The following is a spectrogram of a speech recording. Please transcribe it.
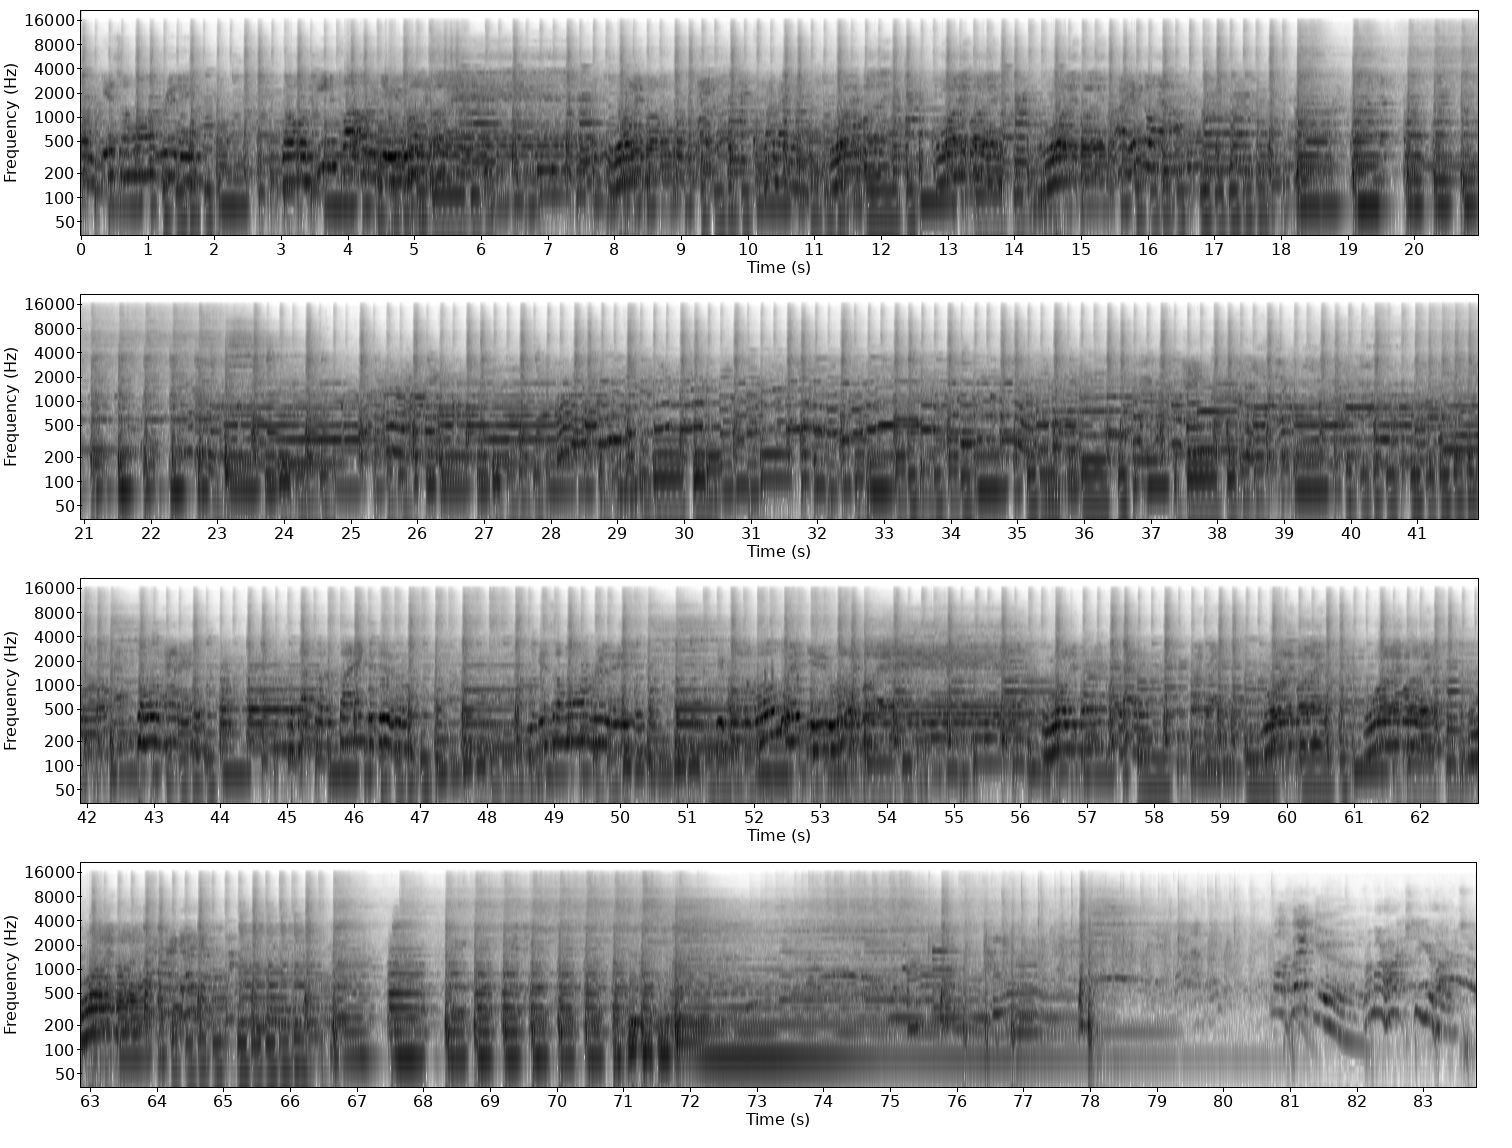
Or get someone really go to and fall with you. Woolly bully, woolly bully, right, right, right. Woolly bully, woolly bully, woolly bully. The thing to do. You get someone really be full of wool with you, woolly bully, woolly bully, quite right, quite right, woolly bully, thank you. From our hearts to your hearts.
